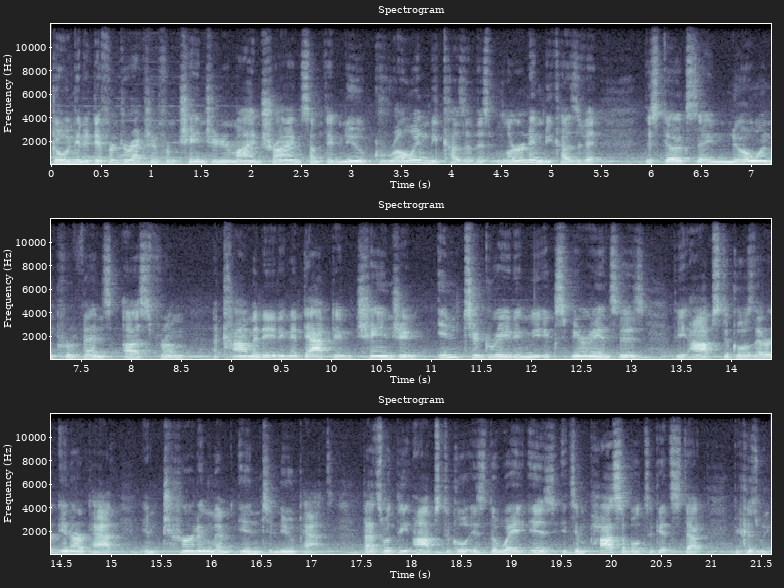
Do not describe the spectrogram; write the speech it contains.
going in a different direction, from changing your mind, trying something new, growing because of this, learning because of it. The Stoics say no one prevents us from accommodating, adapting, changing, integrating the experiences, the obstacles that are in our path, and turning them into new paths. That's what the obstacle is the way is. It's impossible to get stuck because we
